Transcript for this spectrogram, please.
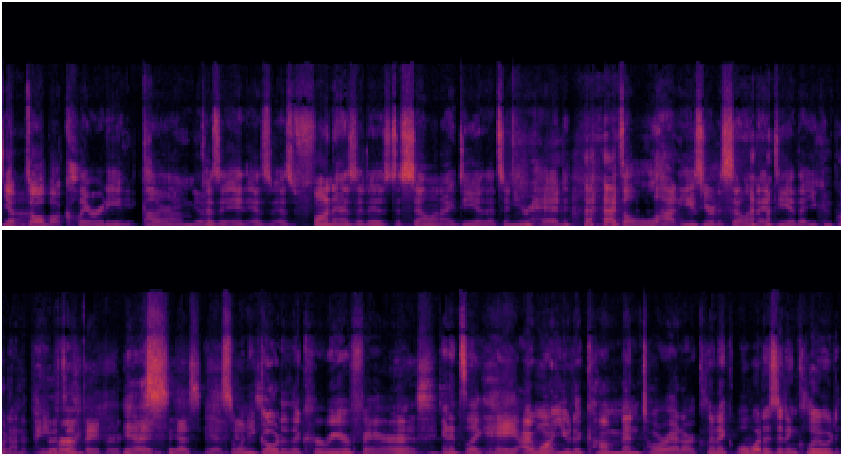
yep. it's all about clarity. clarity, yep. Because it, it, as as fun as it is to sell an idea that's in your head, it's a lot easier to sell an idea that you can put on a paper. on paper, Yes. right, yes, Yeah. So when you go to the career fair Yes. and it's like, hey, I want you to come mentor at our clinic. Well, what does it include?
